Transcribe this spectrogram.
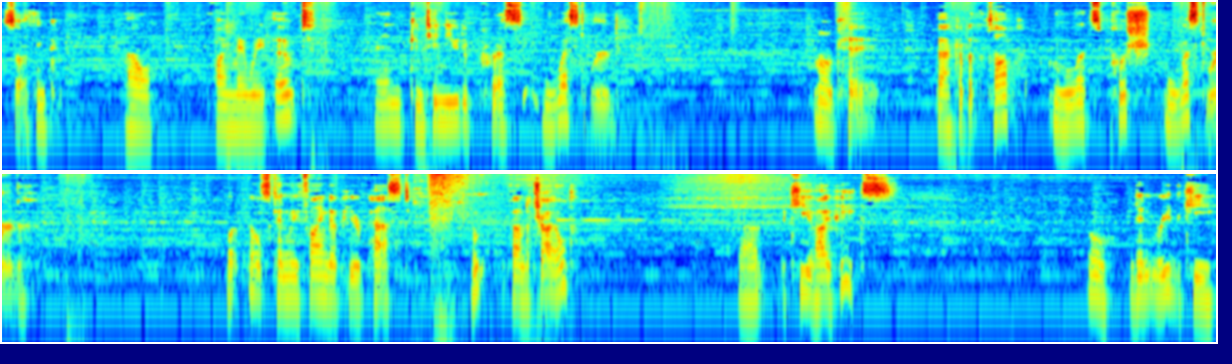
So I think I'll find my way out and continue to press westward. Okay, back up at the top. Let's push westward. What else can we find up here past... Oh, found a child. Uh, the Key of High Peaks. Oh, I didn't read the key.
